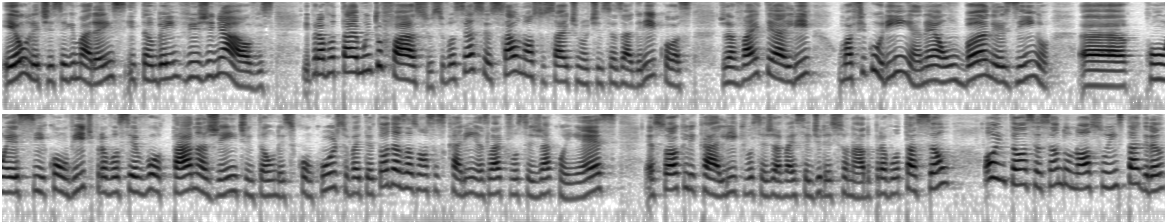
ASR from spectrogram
eu, Letícia Guimarães e também Virginia Alves. E para votar é muito fácil. Se você acessar o nosso site Notícias Agrícolas, já vai ter ali uma figurinha, né, um bannerzinho uh, com esse convite para você votar na gente. Então, nesse concurso, vai ter todas as nossas carinhas lá que você já conhece. É só clicar ali que você já vai ser direcionado para votação. Ou então acessando o nosso Instagram,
